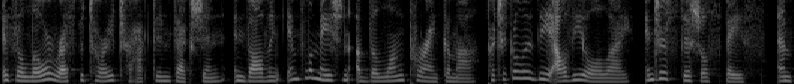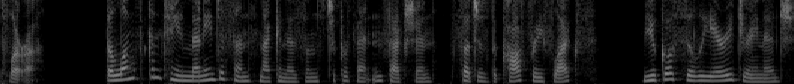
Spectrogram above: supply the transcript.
is a lower respiratory tract infection involving inflammation of the lung parenchyma, particularly the alveoli, interstitial space, and pleura. The lungs contain many defense mechanisms to prevent infection, such as the cough reflex, mucociliary drainage,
